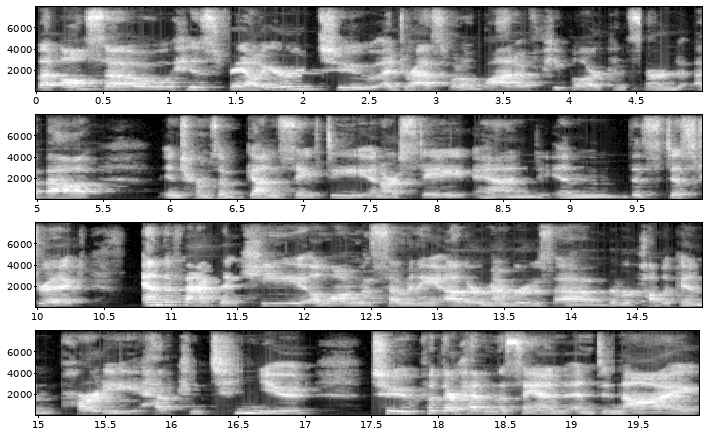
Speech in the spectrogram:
but also his failure to address what a lot of people are concerned about in terms of gun safety in our state and in this district. And the fact that he, along with so many other members of the Republican Party, have continued to put their head in the sand and deny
